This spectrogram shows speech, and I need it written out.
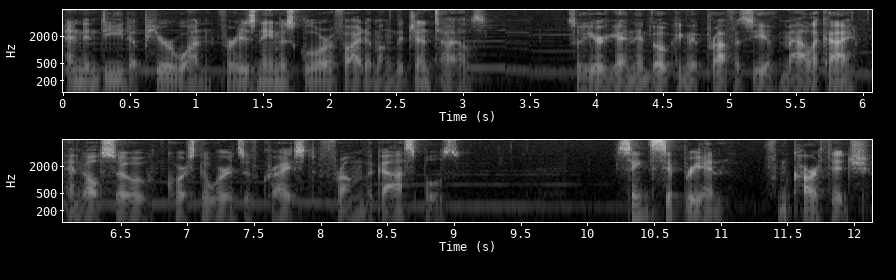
and indeed a pure one, for his name is glorified among the Gentiles. So, here again, invoking the prophecy of Malachi, and also, of course, the words of Christ from the Gospels. St. Cyprian, from Carthage,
